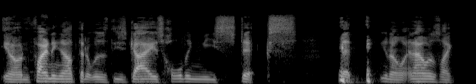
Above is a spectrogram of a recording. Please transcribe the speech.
You know, and finding out that it was these guys holding these sticks that you know, and I was like,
